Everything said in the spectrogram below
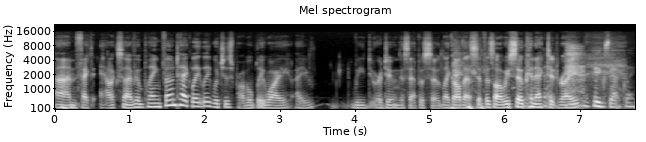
Um, In fact, Alex and I have been playing phone tag lately, which is probably why I we are doing this episode. Like all that stuff is always so connected, right? Exactly.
